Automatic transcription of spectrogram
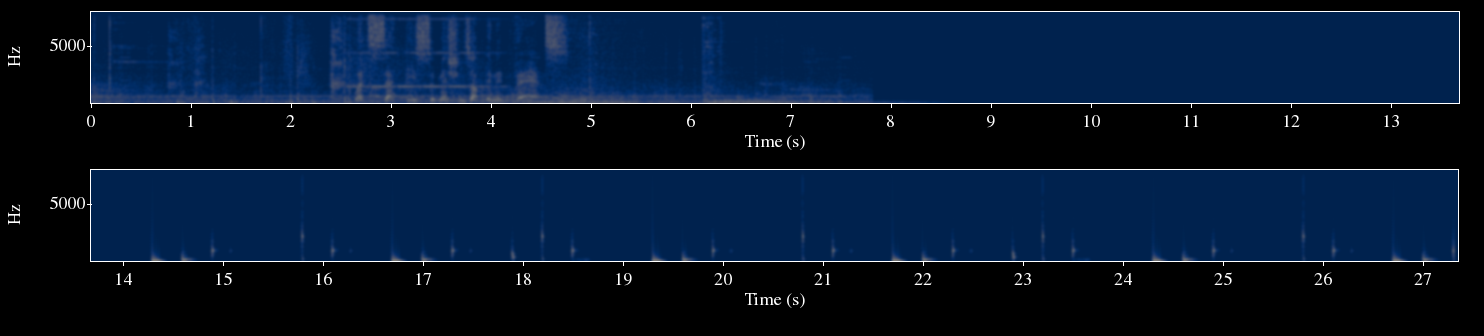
Let's set these submissions up in advance.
